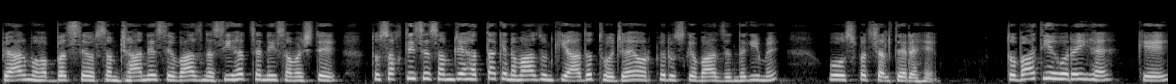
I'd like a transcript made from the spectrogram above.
پیار محبت سے اور سمجھانے سے بعض نصیحت سے نہیں سمجھتے، تو سختی سے سمجھے، حتیٰ کہ نماز ان کی عادت ہو جائے اور پھر اس کے بعد زندگی میں وہ اس پر چلتے رہے تو بات یہ ہو رہی ہے کہ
